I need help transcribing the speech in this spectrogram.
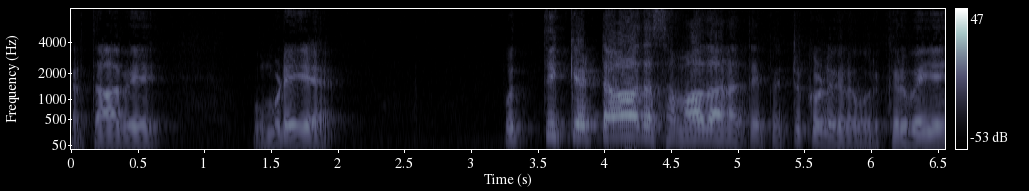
கர்த்தாவே உம்முடைய புத்தி கெட்டாத சமாதானத்தை பெற்றுக்கொள்ளுகிற ஒரு கிருபையை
